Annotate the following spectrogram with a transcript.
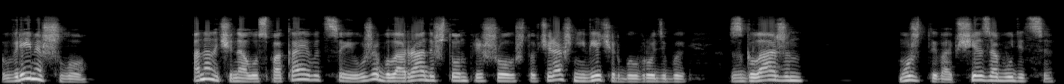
Время шло. Она начинала успокаиваться и уже была рада, что он пришел, что вчерашний вечер был вроде бы сглажен, может, и вообще забудется,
